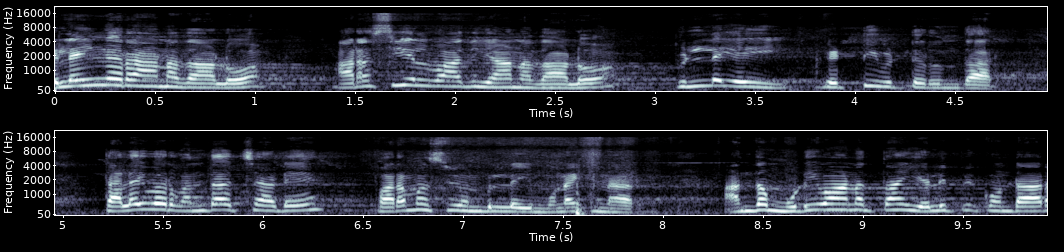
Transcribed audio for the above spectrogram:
இளைஞரானதாலோ அரசியல்வாதியானதாலோ பிள்ளையை வெட்டி விட்டிருந்தார் தலைவர் வந்தாச்சாடே? பரமசிவம் பிள்ளை முனைக்கினார் அந்த முடிவானத்தான் எழுப்பி கொண்டார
